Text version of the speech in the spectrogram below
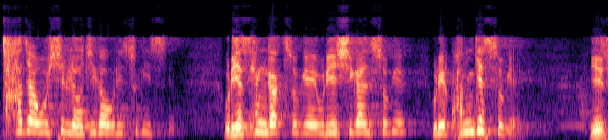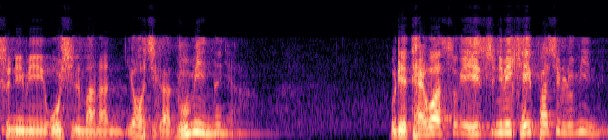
찾아오실 여지가 우리 속에 있어요. 우리의 생각 속에, 우리의 시간 속에, 우리의 관계 속에 예수님이 오실 만한 여지가 룸이 있느냐? 우리의 대화 속에 예수님이 개입하실 룸이 있느냐?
